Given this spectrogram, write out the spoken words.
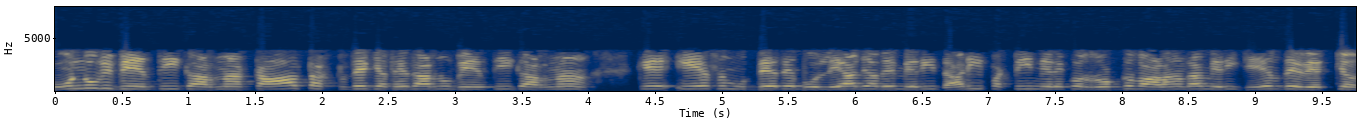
ਉਹਨੂੰ ਵੀ ਬੇਨਤੀ ਕਰਨਾ ਕਾਲ ਤਖਤ ਦੇ ਜਥੇਦਾਰ ਨੂੰ ਬੇਨਤੀ ਕਰਨਾ ਕਿ ਇਸ ਮੁੱਦੇ ਤੇ ਬੋਲਿਆ ਜਾਵੇ। ਮੇਰੀ ਦਾੜੀ ਪੱਟੀ ਮੇਰੇ ਕੋਲ ਰੁੱਗ ਵਾਲਾਂ ਦਾ, ਮੇਰੀ ਜੇਬ ਦੇ ਵਿੱਚ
